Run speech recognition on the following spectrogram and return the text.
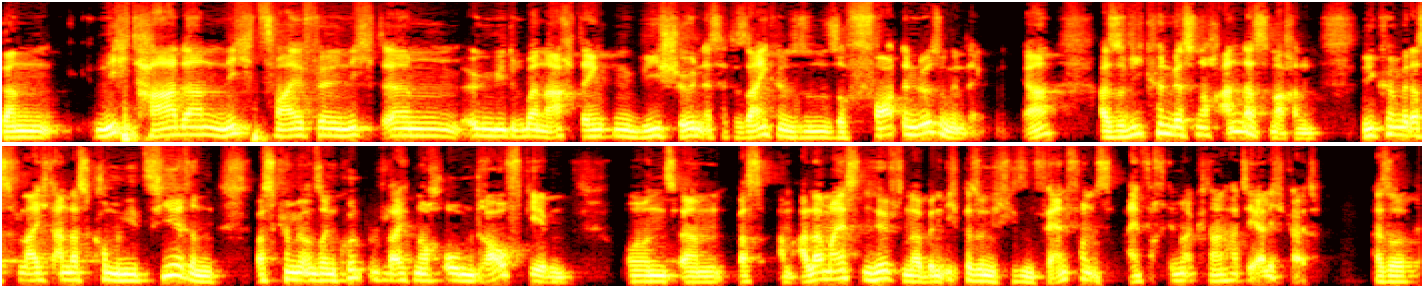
dann nicht hadern, nicht zweifeln, nicht ähm, irgendwie drüber nachdenken, wie schön es hätte sein können, sondern sofort in Lösungen denken. Ja, also wie können wir es noch anders machen? Wie können wir das vielleicht anders kommunizieren? Was können wir unseren Kunden vielleicht noch oben drauf geben? Und ähm, was am allermeisten hilft, und da bin ich persönlich riesen Fan von, ist einfach immer knallharte Ehrlichkeit. Also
